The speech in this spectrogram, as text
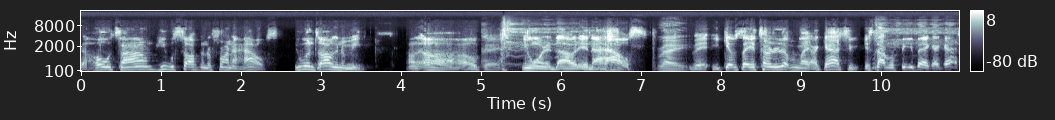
the whole time he was talking to front of house. He wasn't talking to me. I'm like, oh, okay. He wanted out in the house. Right. But he kept saying, turn it up. I'm like, I got you. It's not gonna feed back. I got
